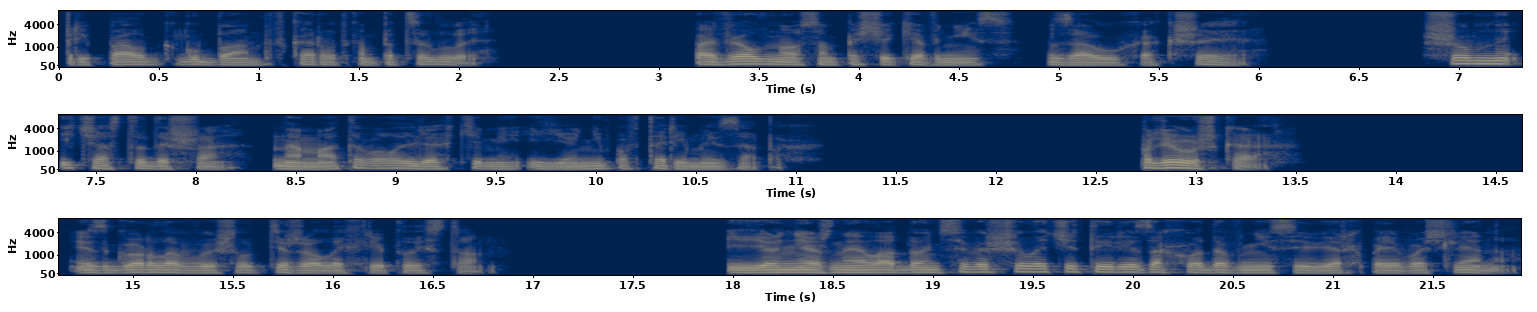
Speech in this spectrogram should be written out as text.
припал к губам в коротком поцелуе. Повел носом по щеке вниз, за ухо к шее. Шумно и часто дыша, наматывал легкими ее неповторимый запах. «Плюшка!» Из горла вышел тяжелый хриплый стон. Ее нежная ладонь совершила четыре захода вниз и вверх по его члену.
